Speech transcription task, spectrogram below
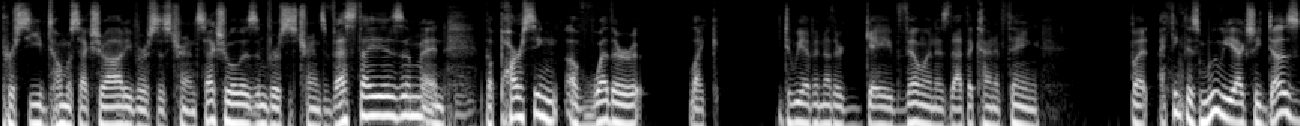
perceived homosexuality versus transsexualism versus transvestitism and mm-hmm. the parsing of whether like do we have another gay villain is that the kind of thing but i think this movie actually does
